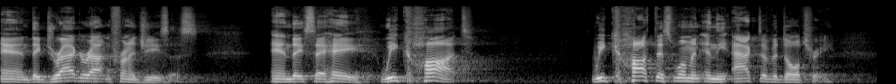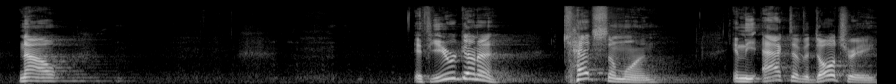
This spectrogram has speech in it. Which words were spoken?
And they drag her out in front of Jesus. And they say, Hey, we caught, we caught this woman in the act of adultery. Now, if you're gonna catch someone in the act of adultery,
